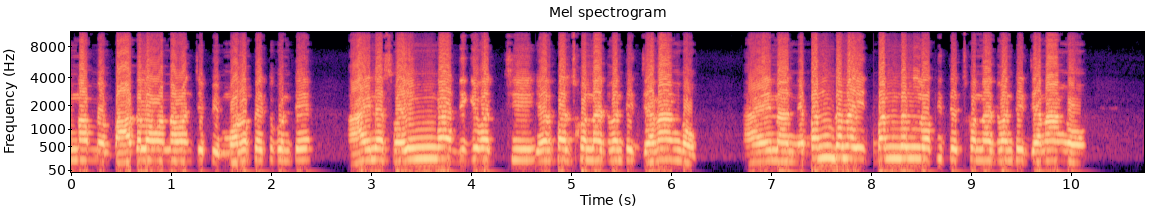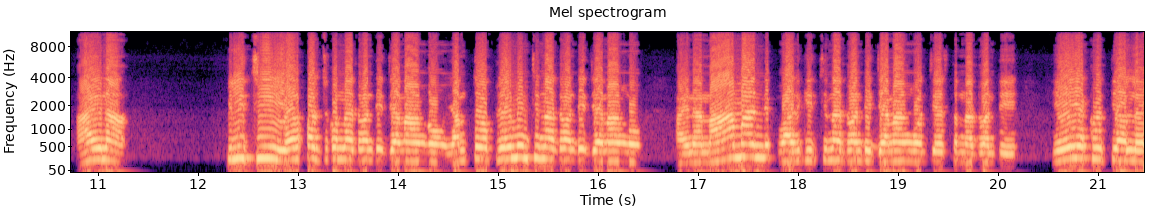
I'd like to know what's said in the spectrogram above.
ఉన్నాం మేము బాధలో ఉన్నాం అని చెప్పి మొర పెట్టుకుంటే ఆయన స్వయంగా దిగి వచ్చి ఏర్పరచుకున్నటువంటి జనాంగం ఆయన నిబంధన నిబంధనలోకి తెచ్చుకున్నటువంటి జనాంగం ఆయన పిలిచి ఏర్పరచుకున్నటువంటి జనాంగం ఎంతో ప్రేమించినటువంటి జనాంగం ఆయన నామాన్ని వారికి ఇచ్చినటువంటి జనాంగం చేస్తున్నటువంటి ఏ కృత్యాల్లో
